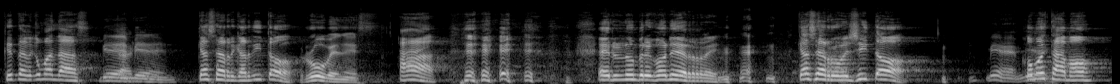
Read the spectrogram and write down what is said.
¿qué tal? ¿Cómo andás? Bien, tal, bien. ¿Qué hace Ricardito? Rúbenes. Ah, era un hombre con R. ¿Qué hace Rubencito? Bien, ¿Cómo bien. estamos?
